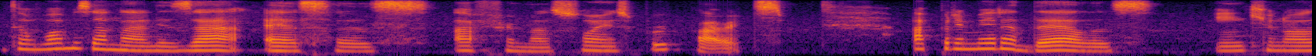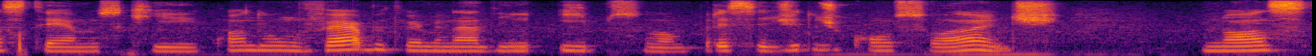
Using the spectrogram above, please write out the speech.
Então vamos analisar essas afirmações por partes. A primeira delas em que nós temos que, quando um verbo terminado em y precedido de consoante, nós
